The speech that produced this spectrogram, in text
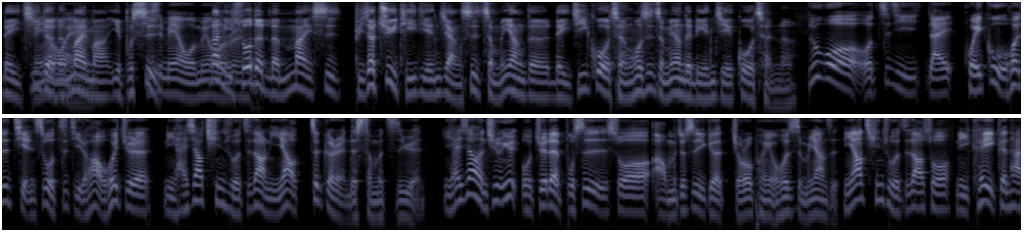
累积的人脉吗？也不是，是没有，我没有。那你说的人脉是比较具体点讲，是怎么样的累积过过程，或是怎么样的连接过程呢？如果我自己来回顾或者检视我自己的话，我会觉得你还是要清楚的知道你要这个人的什么资源。你还是要很清楚，因为我觉得不是说啊，我们就是一个酒肉朋友或者什么样子。你要清楚的知道说，你可以跟他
